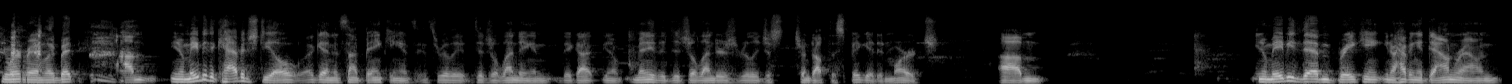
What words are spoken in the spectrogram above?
you weren't rambling, but um, you know, maybe the Kabbage deal. Again, it's not banking. It's it's really digital lending, and they got you know many of the digital lenders really just turned off the spigot in March. Um, you know, maybe them breaking, you know, having a down round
